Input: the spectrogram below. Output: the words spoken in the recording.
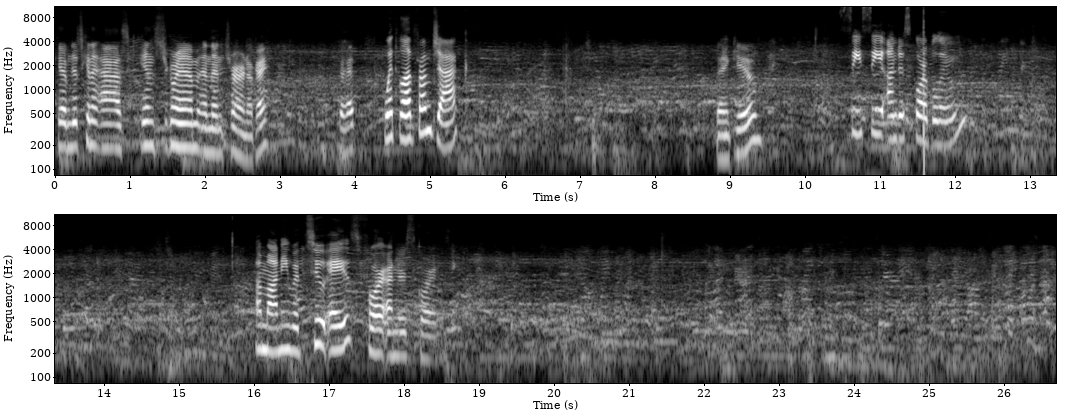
Okay, I'm just gonna ask Instagram and then turn, okay? Go ahead. With love from Jack. Thank you. CC underscore Bloom. Amani with two A's, four underscores.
